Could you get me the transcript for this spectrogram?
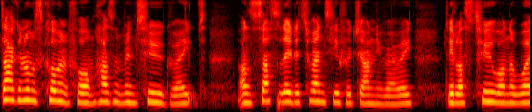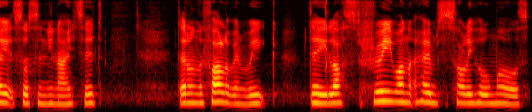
Dagenham's current form hasn't been too great. On Saturday, the 20th of January, they lost 2 1 away at Sutton United. Then on the following week, they lost 3 1 at home to Solihull Moors.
